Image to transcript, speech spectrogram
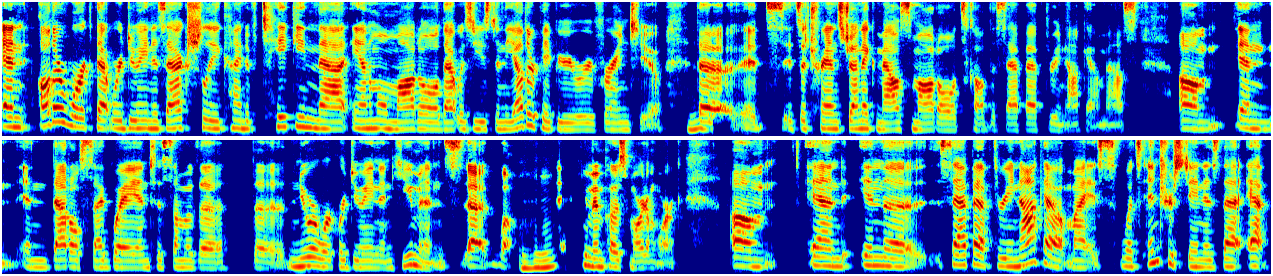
And other work that we're doing is actually kind of taking that animal model that was used in the other paper you were referring to. Mm-hmm. The it's it's a transgenic mouse model. It's called the SAPAP3 knockout mouse. Um, and and that'll segue into some of the the newer work we're doing in humans. Uh, well, mm-hmm. human postmortem work. Um, and in the SAPAP3 knockout mice, what's interesting is that at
